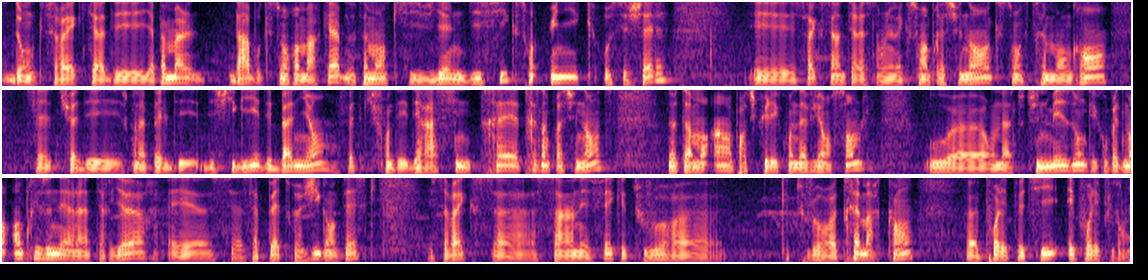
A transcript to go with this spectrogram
donc c'est vrai qu'il y a des, il y a pas mal d'arbres qui sont remarquables, notamment qui viennent d'ici, qui sont uniques aux Seychelles. Et c'est vrai que c'est intéressant. Il y en a qui sont impressionnants, qui sont extrêmement grands. Tu as, ce qu'on appelle des, figuiers, des bagnans, en fait, qui font des, racines très, très impressionnantes. Notamment un en particulier qu'on a vu ensemble, où euh, on a toute une maison qui est complètement emprisonnée à l'intérieur, et euh, ça, peut être gigantesque. Et c'est vrai que ça, a un effet qui est toujours, euh, qui est toujours très marquant pour les petits et pour les plus grands.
